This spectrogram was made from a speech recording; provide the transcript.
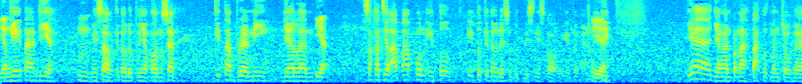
Yang Kayak tadi ya, Hmm. misal kita udah punya konsep, kita berani jalan Iya. sekecil apa pun itu itu kita udah sebut bisnis kok gitu kan. Iya. Jadi ya jangan pernah takut mencoba.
